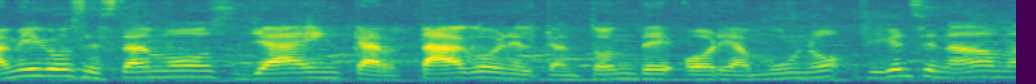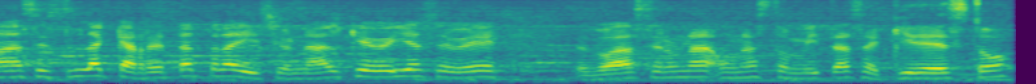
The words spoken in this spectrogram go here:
Amigos, estamos ya en Cartago, en el cantón de Oreamuno. Fíjense nada más, esta es la carreta tradicional, que bella se ve. Les voy a hacer unas tomitas aquí de esto.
